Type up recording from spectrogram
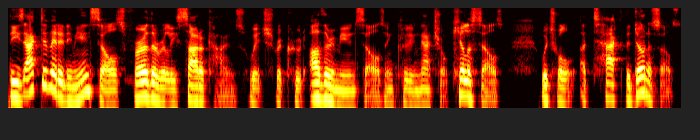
These activated immune cells further release cytokines, which recruit other immune cells, including natural killer cells, which will attack the donor cells.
